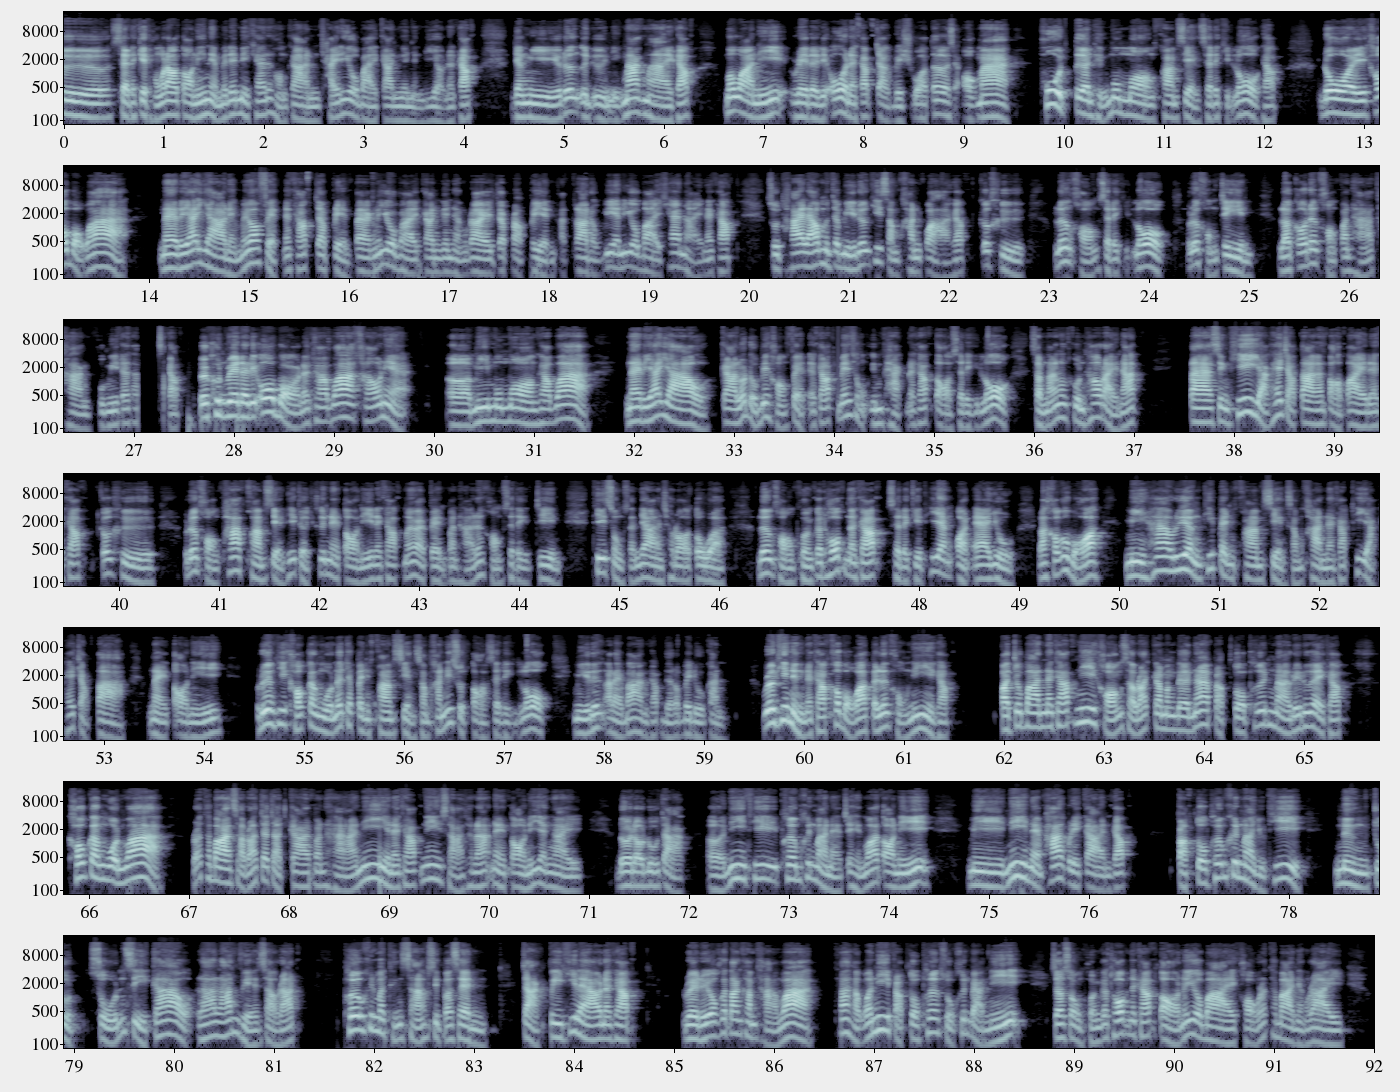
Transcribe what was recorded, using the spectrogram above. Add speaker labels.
Speaker 1: คือเศรษฐกิจของเราตอนนี้เนี่ยไม่ได้มีแค่เรื่องของการใช้นโยบายการเงินอย่างเดียวนะครับ ยังมีเรื่องอื่นๆอีกมากมายครับ เมื่อวานนี้เรเด o นะครับจาก Bridgewater ออกมาพูดเตือนถึงมุมมองความเสี่ยงเศรษฐกิจโลกครับ โดยเขาบอกว่าในระยะยาวเนี่ยไม่ว่าเฟดนะครับจะเปลี่ยนแปลงนโยบายการเงินอย่างไร จะปรับเปลี่ยนอัตราดอกเบี้ยนโยบายแค่ไหนนะครับ สุดท้ายแล้วมันจะมีเรื่องที่สำคัญกว่าครับก็คือเรื่องของเศรษฐกิจโลก เรื่องของจีน แล้วก็เรื่องของปัญหาทางภูมิรัฐศาสตร์ครับโดยคุณเรเดริโอบอกนะครับว่าเขาเนี่ย มีมุมมองครับว่าในระยะยาวการลดดอกเบี้ยของเฟดนะครับไม่ส่ง Impact นะครับต่อเศรษฐกิจโลกสำนักลงทุนเท่าไหร่นัก แต่สิ่งที่อยากให้จับตากันต่อไปนะครับก็คือเรื่องของภาพความเสี่ยงที่เกิดขึ้นในตอนนี้นะครับไม่ว่าเป็นปัญหาเรื่องของเศรษฐกิจจีน ที่ส่งสัญญาณชะลอตัว เรื่องของผลกระทบนะครับเศรษฐกิจที่ยังอ่อนแออยู่ แล้วเขาก็บอกว่ามี 5 เรื่องที่เป็นความเสี่ยงสำคัญนะครับที่อยากให้จับตาในตอนนี้ เรื่องที่เขากังวลว่าจะเป็นความเสี่ยงสำคัญที่สุดต่อเศรษฐกิจโลก มีเรื่องอะไรบ้างครับเดี๋ยวเราไปดูกัน เรื่องที่1นนะครับเขาบอกว่าเป็นเรื่องของหนี้ครับปัจจุบันนะครับหนี้ของสหรัฐกำลังเดินหน้าปรับตัวขึ้นมาเรื่อยๆครับเขากังวลว่ารัฐบาลสหรัฐจะจัดการปัญหาหนี้นะครับหนี้สาธารณะในตอนนี้ยังไง โดยเราดูจากเออหนี้ที่เพิ่มขึ้นมาเนี่ยจะเห็นว่าตอนนี้มีหนี้ในภาคบริการครับปรับตัวเพิ่มขึ้นมาอยู่ที่ 1.049 ล้านล้านเหรียญสหรัฐ เพิ่มขึ้นมาถึง 30%จากปีที่แล้วนะครับเรเดโอก็ตั้งคำถามว่า ถ้าหากว่านี่ปรับตัวเพิ่มสูงขึ้นแบบนี้ จะส่งผลกระทบนะครับต่อนโยบายของรัฐบาลอย่างไร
